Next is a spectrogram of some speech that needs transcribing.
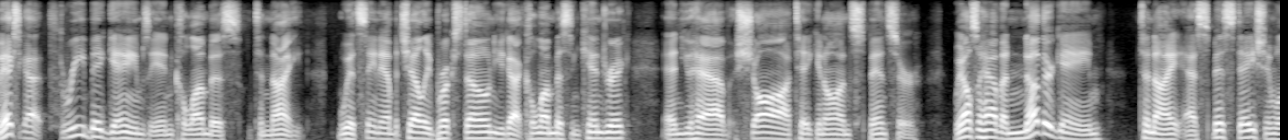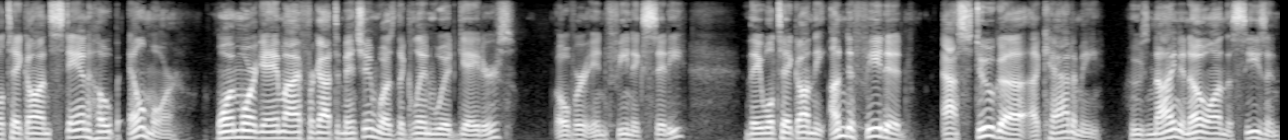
We actually got three big games in Columbus tonight with St. Anne Pacelli, Brookstone. You got Columbus and Kendrick, and you have Shaw taking on Spencer. We also have another game tonight as Smiths Station will take on Stanhope Elmore. One more game I forgot to mention was the Glenwood Gators over in Phenix City. They will take on the undefeated Autauga Academy, who's 9 0 on the season.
